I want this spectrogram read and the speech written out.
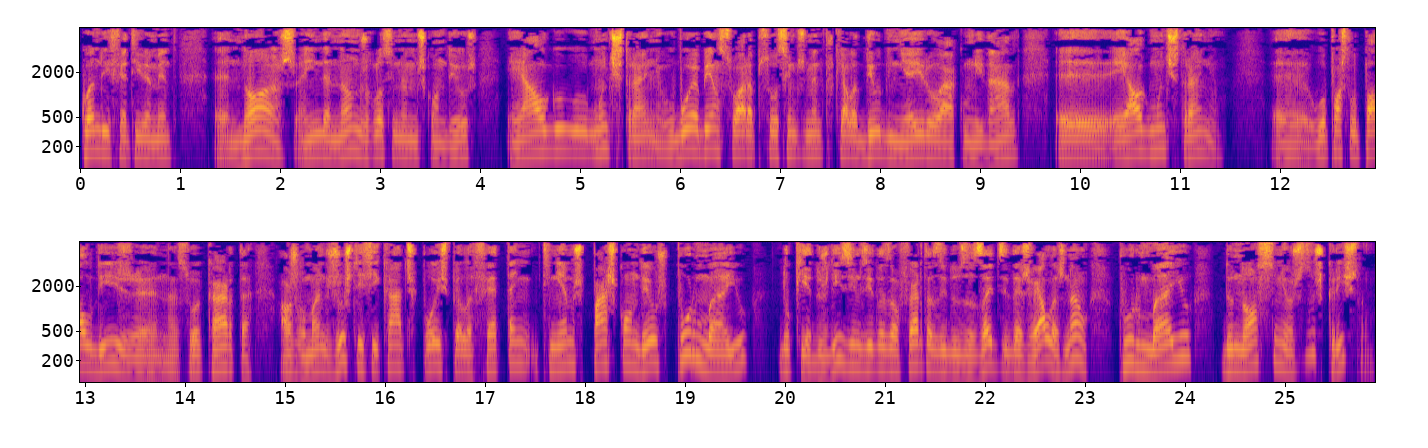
quando efetivamente eh, nós ainda não nos relacionamos com Deus, é algo muito estranho. O bom abençoar a pessoa simplesmente porque ela deu dinheiro à comunidade eh, é algo muito estranho. Uh, o apóstolo Paulo diz na sua carta aos romanos, justificados pois pela fé, tínhamos paz com Deus por meio do quê? Dos dízimos e das ofertas e dos azeites e das velas? Não. Por meio do nosso Senhor Jesus Cristo.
